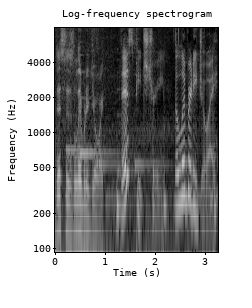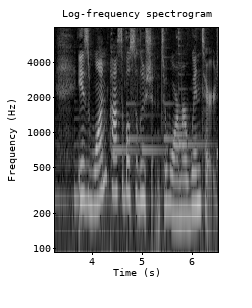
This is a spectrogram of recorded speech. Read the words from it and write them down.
This is Liberty Joy. This peach tree, the Liberty Joy, is one possible solution to warmer winters.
